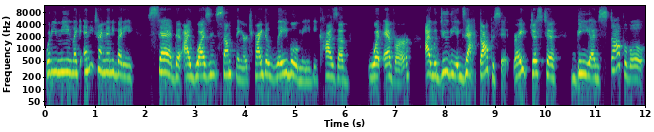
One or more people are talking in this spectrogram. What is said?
What do you mean? Like anytime anybody said that i wasn't something or tried to label me because of whatever I would do the exact opposite, right? Just to be unstoppable.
